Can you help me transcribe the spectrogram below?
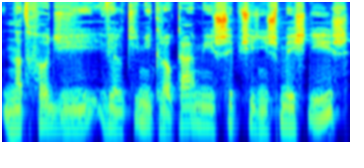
nadchodzi wielkimi krokami, szybciej niż myślisz.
